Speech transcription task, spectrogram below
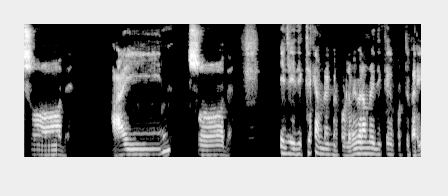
সদ আইন সদ এই যে এদিক থেকে আমরা একবার পড়লাম, এবার আমরা এদিক থেকে পড়তে পারি।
